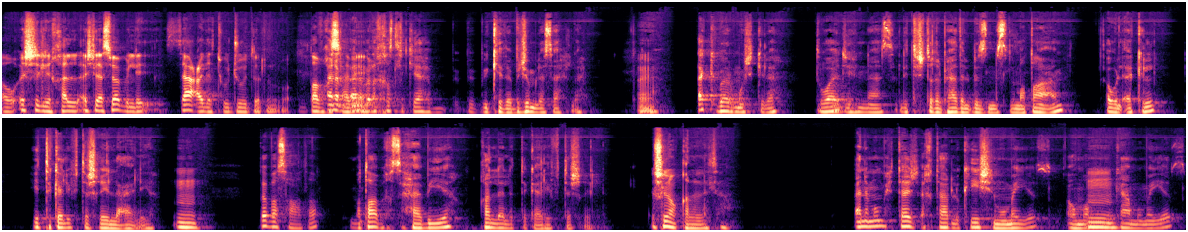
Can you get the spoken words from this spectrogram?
أو إيش اللي خل إيش الأسباب اللي ساعدت وجود الطبخ أنا أنا السحابي بلخص لك إياها بكذا بجملة سهلة. إيه. أكبر مشكلة تواجه الناس اللي تشتغل بهذا البزنس المطاعم أو الأكل هي التكاليف التشغيل العالية. امم ببساطة مطابخ سحابية قللت تكاليف التشغيل. شلون قللتها؟ أنا مو محتاج أختار location مميز أو. مكان مميز.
